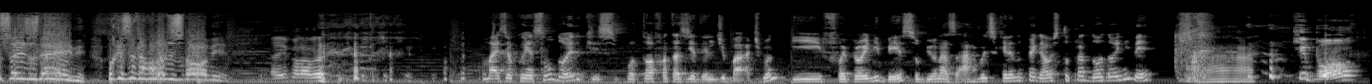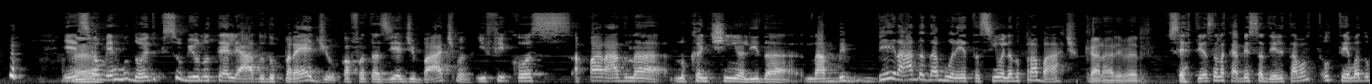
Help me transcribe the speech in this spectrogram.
Say his name! Por que você tá falando esse nome? Aí falava. Mas eu conheço um doido que se botou a fantasia dele de Batman e foi pro ONB, subiu nas árvores querendo pegar o estuprador da ONB. Ah, Que bom. Esse é. É. o mesmo doido que subiu no telhado do prédio com a fantasia de Batman e ficou parado na, no cantinho ali da. na be- beirada da mureta, assim, olhando pra baixo. caralho, velho. Certeza na cabeça dele tava o tema do,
